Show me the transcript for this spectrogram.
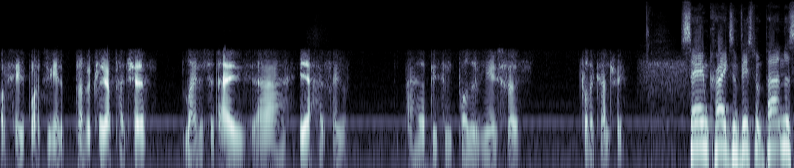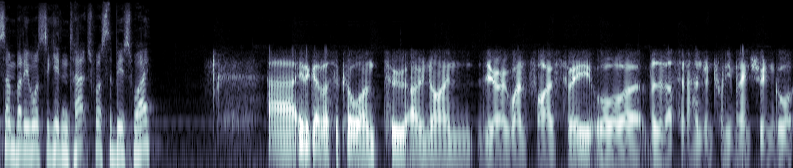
obviously, once we get a bit of a clearer picture later today, uh, yeah, hopefully uh, there'll be some positive news for for the country. Sam Craigs Investment Partners. Somebody wants to get in touch. What's the best way? Uh, either give us a call on 2090153 or visit us at 120 Main Street in Gore.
